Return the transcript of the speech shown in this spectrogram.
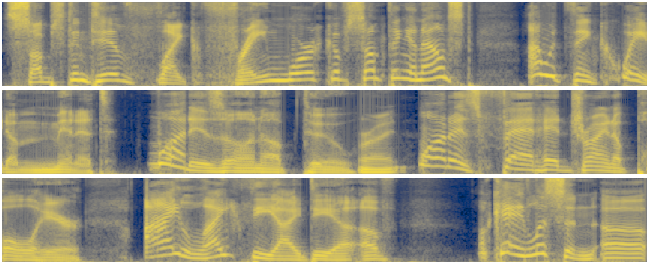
substantive like framework of something announced, I would think, "Wait a minute." What is on up to? Right. What is Fathead trying to pull here? I like the idea of Okay, listen, uh,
